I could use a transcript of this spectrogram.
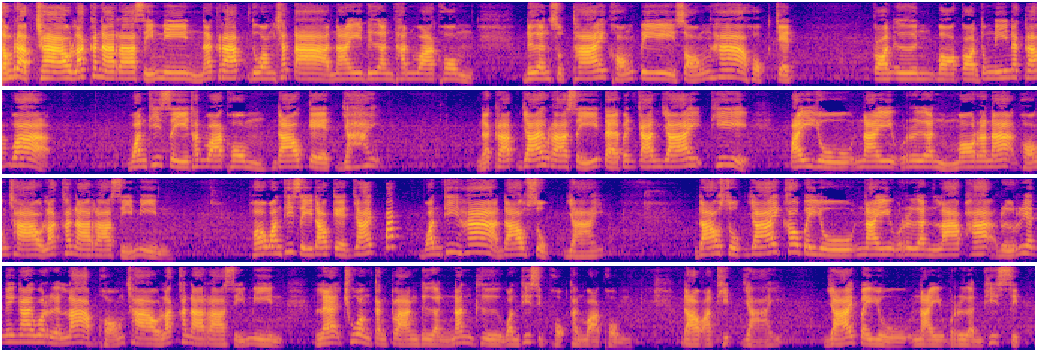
สำหรับชาวลัคนาราศีมีนนะครับ ดวงชะตาในเดือนธันวาคม เดือนสุดท้ายของปี 2567 ก่อนอื่นบอกก่อนตรงนี้นะครับว่า วันที่ 4 ธันวาคม ดาวเกตย้าย นะครับย้ายราศีแต่เป็นการย้ายที่ ไปอยู่ในเรือนมรณะของชาวลัคนาราศีมีน พอวันที่ 4 ดาวเกตย้ายปั๊บวันที่ 5 ดาวศุกร์ย้าย ดาวศุกร์ย้ายเข้าไปอยู่ในเรือนลาภะหรือเรียกง่าย ๆ ว่าเรือนลาบของชาวลัคนาราศีมีน และช่วงกลางกลางเดือนนั่นคือวันที่ 16 ธันวาคม ดาวอาทิตย์ย้าย ย้ายไปอยู่ในเรือนที่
